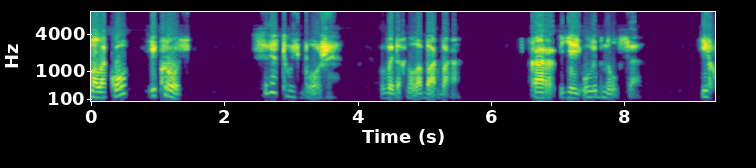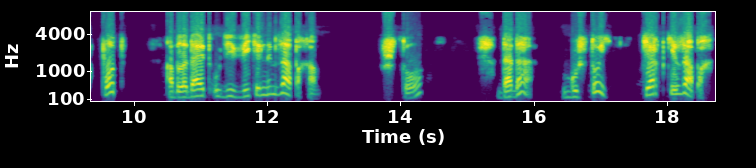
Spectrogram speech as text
молоко и кровь. Святой Боже, выдохнула Барбара. Кар ей улыбнулся. Их пот обладает удивительным запахом. Что? Да-да, густой терпкий запах,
